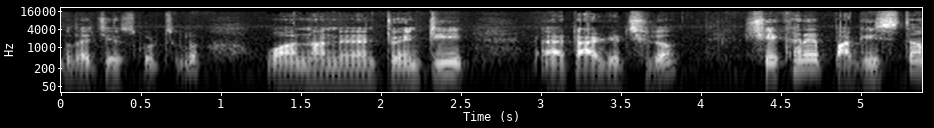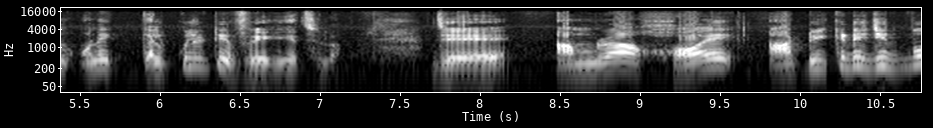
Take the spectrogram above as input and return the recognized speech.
বোধহয় চেস করছিল one hundred and twenty target ছিল। সেখানে পাকিস্তান অনেক ক্যালকুলেটিভ হয়ে গিয়েছিল যে আমরা হয় আট উইকেটে জিতবো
